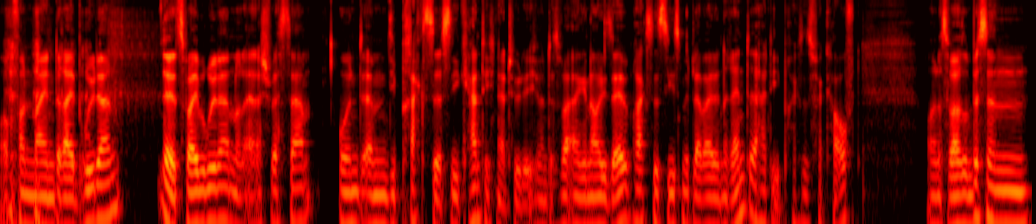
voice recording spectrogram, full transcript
auch von meinen drei Brüdern, äh, zwei Brüdern und einer Schwester. Und ähm, die Praxis, die kannte ich natürlich. Und das war genau dieselbe Praxis, die ist mittlerweile in Rente, hat die Praxis verkauft. Und es war so ein bisschen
